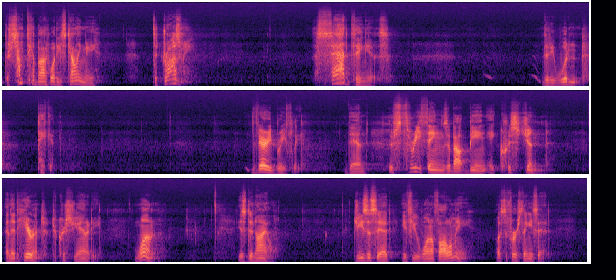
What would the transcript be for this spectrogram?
there's something about what he's telling me that draws me. The sad thing is that he wouldn't take it. Very briefly, then, there's three things about being a Christian, an adherent to Christianity. One is denial. Jesus said, If you want to follow me, what's the first thing he said?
